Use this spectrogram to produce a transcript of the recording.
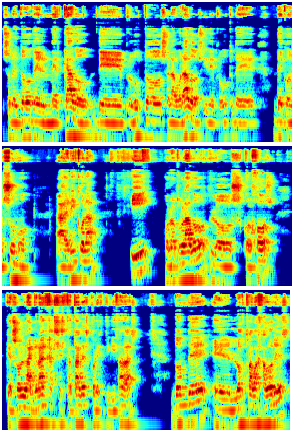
sobre todo del mercado de productos elaborados y de productos de, de consumo agrícola y por otro lado los koljós que son las granjas estatales colectivizadas donde eh, los trabajadores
